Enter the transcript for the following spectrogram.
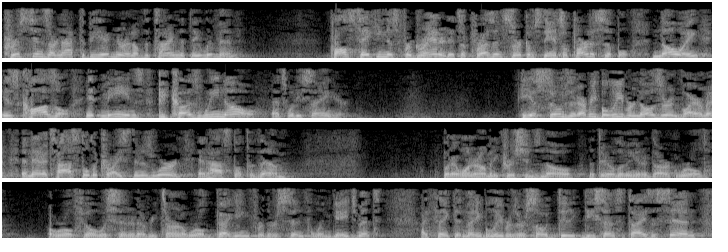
Christians are not to be ignorant of the time that they live in. Paul's taking this for granted. It's a present circumstantial participle. Knowing is causal. It means because we know. That's what he's saying here. He assumes that every believer knows their environment and that it's hostile to Christ and His Word and hostile to them. But I wonder how many Christians know that they are living in a dark world. A world filled with sin at every turn, a world begging for their sinful engagement, I think that many believers are so de- desensitized to sin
